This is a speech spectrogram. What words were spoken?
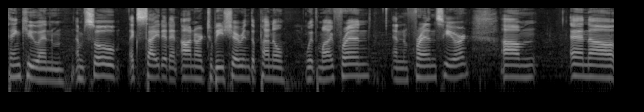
Thank you, and I'm so excited and honored to be sharing the panel with my friend and friends here. Um, and uh,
